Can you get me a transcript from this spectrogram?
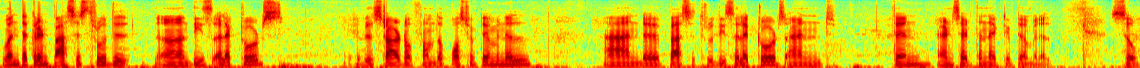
when the current passes through the uh, these electrodes it will start off from the positive terminal and uh, pass it through these electrodes and then and set the negative terminal. So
